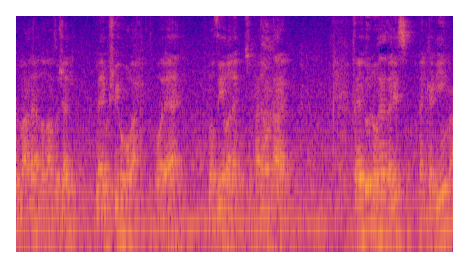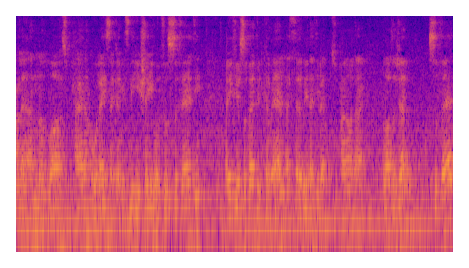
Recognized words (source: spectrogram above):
بمعنى أن الله عز وجل لا يشبهه أحد ولا نظير له سبحانه وتعالى. فيدل هذا الاسم الكريم على أن الله سبحانه ليس كمثله شيء في الصفات أي في صفات الكمال الثابتة له سبحانه وتعالى. الله عز وجل صفات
